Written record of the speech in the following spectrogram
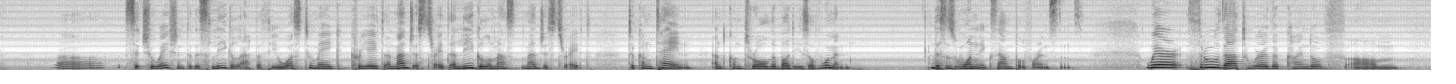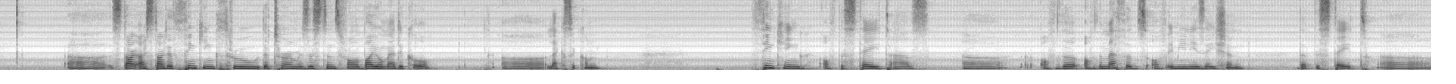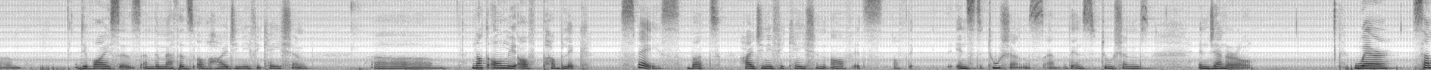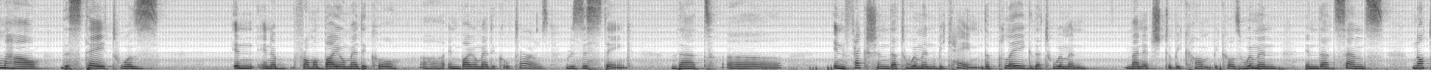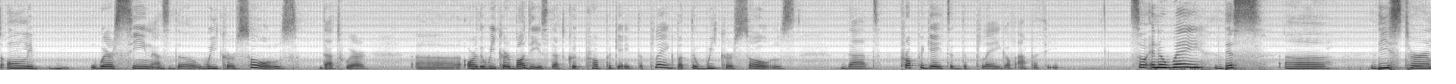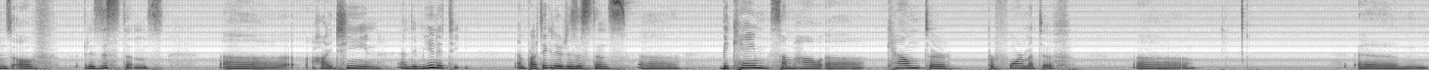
uh, situation to this legal apathy was to make create a magistrate a legal magistrate to contain and control the bodies of women. This is one example for instance where through that were the kind of um, uh, start, I started thinking through the term resistance from a biomedical uh, lexicon, thinking of the state as uh, of the of the methods of immunization that the state uh, devices and the methods of hygienification, um, not only of public space but hygienification of its of the institutions and the institutions in general, where somehow the state was, in, in a, from a biomedical, uh, in biomedical terms, resisting that uh, infection that women became, the plague that women managed to become, because women, in that sense, not only were seen as the weaker souls that were, uh, or the weaker bodies that could propagate the plague, but the weaker souls that propagated the plague of apathy. So, in a way, this, uh, these terms of resistance, uh, hygiene, and immunity, and particularly resistance, uh, became somehow a counter performative. Uh, um,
